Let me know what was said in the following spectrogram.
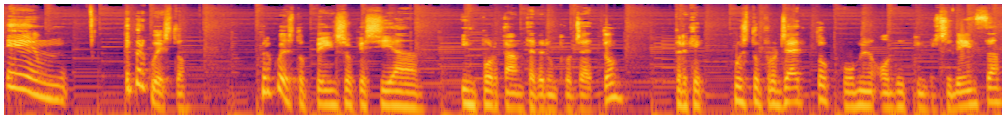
E, e per questo, per questo penso che sia importante avere un progetto, perché questo progetto, come ho detto in precedenza,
